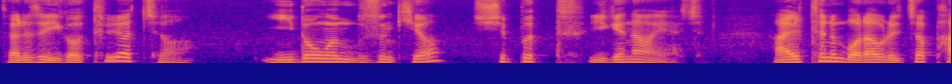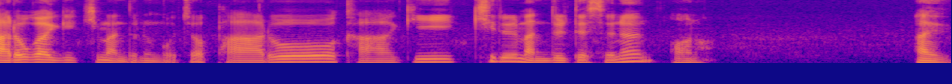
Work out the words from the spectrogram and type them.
자, 그래서 이거 틀렸죠. 이동은 무슨 키요? Shift 이게 나와야죠. Alt는 뭐라고 그랬죠? 바로 가기 키 만드는 거죠. 바로 가기 키를 만들 때 쓰는 언어. 아니,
